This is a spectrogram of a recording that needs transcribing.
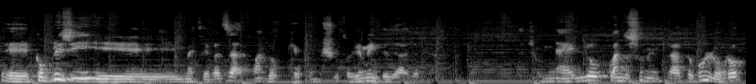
eh, compresi eh, i Mattia Bazzar, quando, che ho conosciuto ovviamente da, da Giovinello, quando sono entrato con loro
